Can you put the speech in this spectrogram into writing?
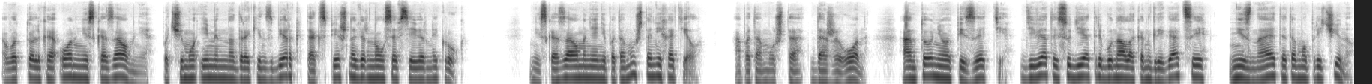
вот только он не сказал мне, почему именно Дракинсберг так спешно вернулся в Северный круг. Не сказал мне не потому, что не хотел, а потому что даже он, Антонио Пизетти, девятый судья трибунала конгрегации, не знает этому причину.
